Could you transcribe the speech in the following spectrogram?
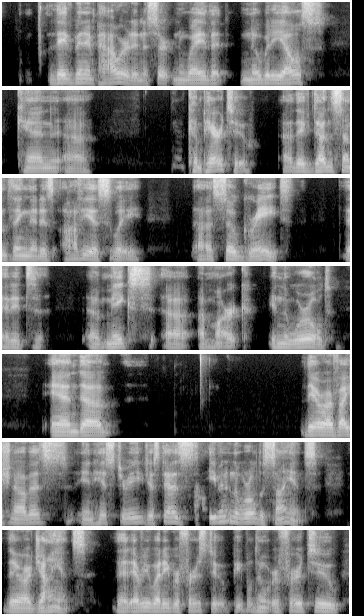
they've been empowered in a certain way that nobody else can uh, compare to. Uh, they've done something that is obviously uh, so great that it uh, makes uh, a mark in the world. And uh, there are Vaishnavas in history, just as even in the world of science, there are giants that everybody refers to. People don't refer to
